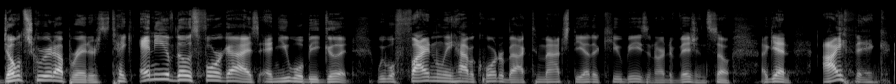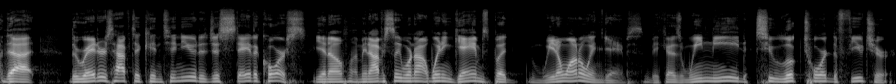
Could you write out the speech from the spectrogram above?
don't screw it up raiders. Take any of those four guys and you will be good. We will finally have a quarterback to match the other qb's in our division. So again i think that the Raiders have to continue to just stay the course. You know, I mean, obviously we're not winning games, but we don't want to win games because we need to look toward the future.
